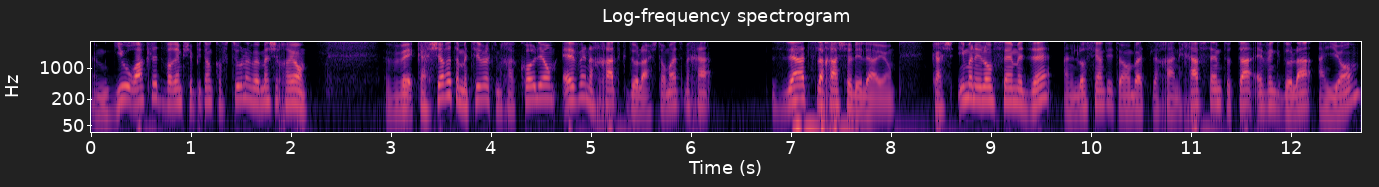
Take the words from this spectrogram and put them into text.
הם הגיעו רק לדברים שפתאום קפצו להם במשך היום. וכאשר אתה מציב לעצמך כל יום אבן אחת גדולה, שאתה אומר לעצמך, זה ההצלחה שלי להיום. כאש, אם אני לא מסיים את זה, אני לא סיימתי את היום בהצלחה. אני חייב לסיים את אותה אבן גדולה היום,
